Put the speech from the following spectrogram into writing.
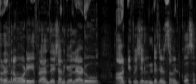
నరేంద్ర మోడీ ఫ్రాన్స్ దేశానికి వెళ్ళాడు ఆర్టిఫిషియల్ ఇంటెలిజెన్స్ సమిట్ కోసం.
